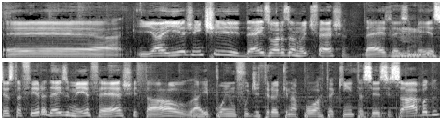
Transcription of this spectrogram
É, e aí a gente, 10 horas da noite, fecha. 10, 10 e meia. Sexta-feira, 10 e meia, fecha e tal. Aí põe um food truck na porta quinta, sexta e sábado.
